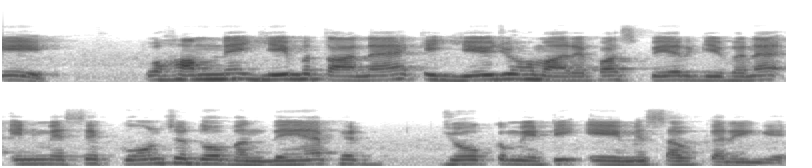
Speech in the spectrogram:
A तो हमने ये बताना है कि ये जो हमारे पास पेयर गिवन है, इनमें से कौन से दो बंदे हैं, फिर जो कमेटी ए में सर्व करेंगे।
